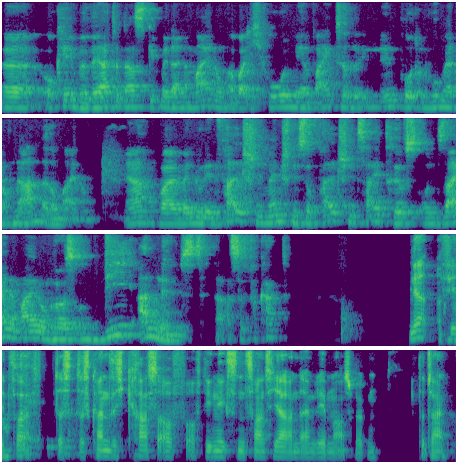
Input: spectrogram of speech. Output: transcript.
Äh, okay, bewerte das, gib mir deine Meinung, aber ich hole mir weitere Input und hole mir noch eine andere Meinung. Ja, weil wenn du den falschen Menschen zur falschen Zeit triffst und seine Meinung hörst und die annimmst, dann hast du verkackt. Ja, auf jeden Fall. Das, das kann sich krass auf, auf die nächsten 20 Jahre in deinem Leben auswirken. Total.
